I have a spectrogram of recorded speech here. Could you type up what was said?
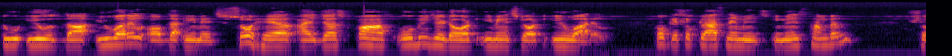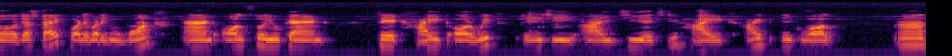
to use the URL of the image. So here I just pass obj.image.url. Okay, so class name is image thumbnail. So just type whatever you want. And also you can set height or width. H-E-I-G-H-T height. Height equal uh,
